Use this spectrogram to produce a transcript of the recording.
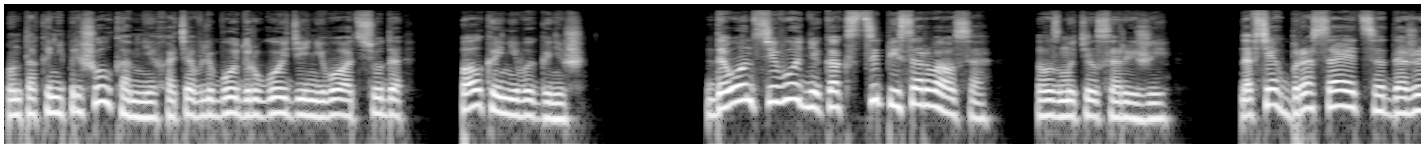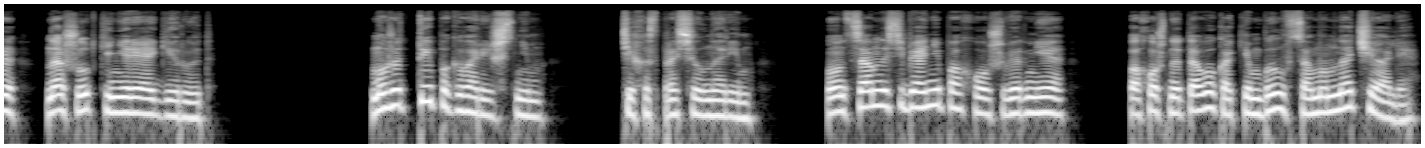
Он так и не пришел ко мне, хотя в любой другой день его отсюда палкой не выгонишь. «Да он сегодня как с цепи сорвался», — возмутился Рыжий. «На всех бросается, даже на шутки не реагирует. «Может, ты поговоришь с ним?» — тихо спросил Нарим. «Он сам на себя не похож, вернее, похож на того, каким был в самом начале».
